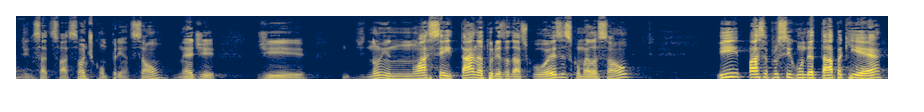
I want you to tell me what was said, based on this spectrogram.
de insatisfação, de compreensão, né? de, de, de não, não aceitar a natureza das coisas como elas são, e passa para a segunda etapa, que é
